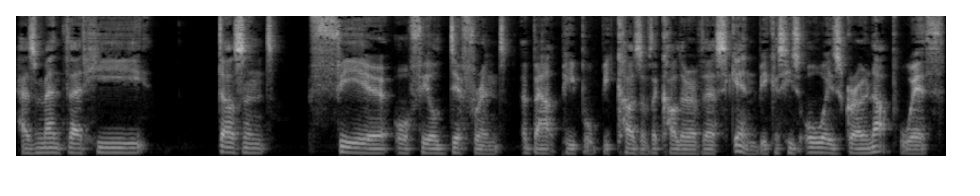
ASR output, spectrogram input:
has meant that he doesn't fear or feel different about people because of the color of their skin because he's always grown up with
